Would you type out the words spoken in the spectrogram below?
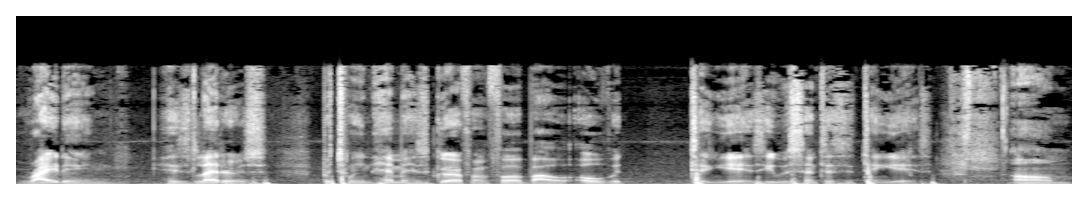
writing his letters between him and his girlfriend for about over 10 years he was sentenced to 10 years um,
